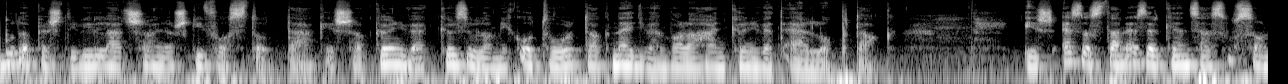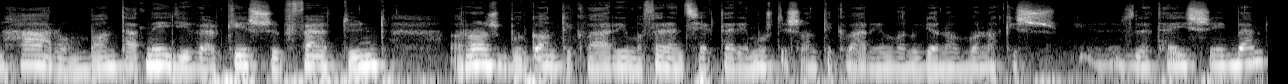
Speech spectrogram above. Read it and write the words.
budapesti villát sajnos kifosztották, és a könyvek közül, amik ott voltak, 40 valahány könyvet elloptak. És ez aztán 1923-ban, tehát négy évvel később feltűnt a Ransburg antikvárium, a Ferenciek terén most is antikvárium van ugyanabban a kis üzlethelyiségben,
